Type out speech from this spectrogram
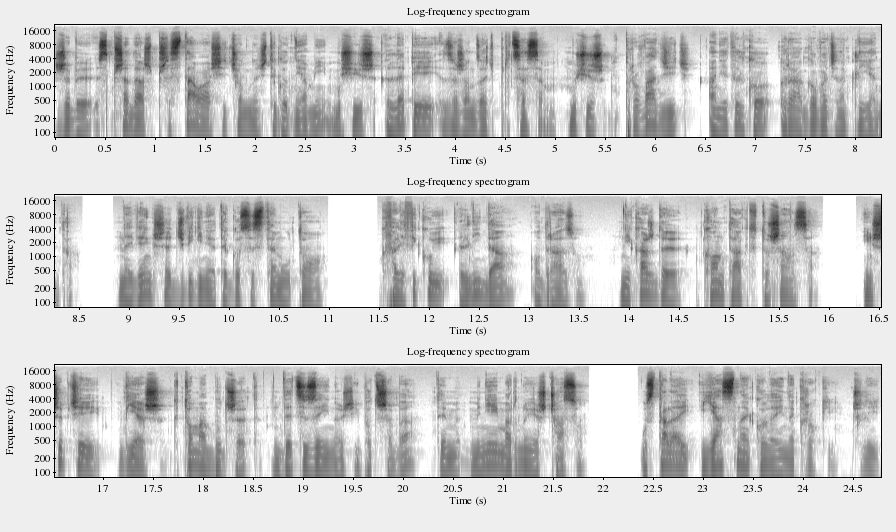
żeby sprzedaż przestała się ciągnąć tygodniami, musisz lepiej zarządzać procesem. Musisz prowadzić, a nie tylko reagować na klienta. Największe dźwignie tego systemu to kwalifikuj lida od razu. Nie każdy kontakt to szansa. Im szybciej wiesz, kto ma budżet, decyzyjność i potrzebę, tym mniej marnujesz czasu. Ustalaj jasne kolejne kroki, czyli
